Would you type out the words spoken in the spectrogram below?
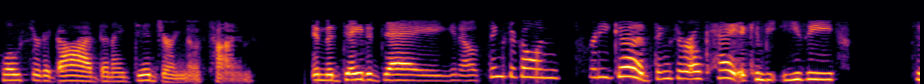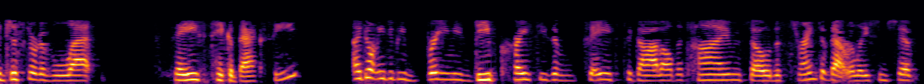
closer to God than I did during those times. In the day to day, you know, things are going pretty good. Things are okay. It can be easy to just sort of let faith take a back seat. I don't need to be bringing these deep crises of faith to God all the time. So the strength of that relationship,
